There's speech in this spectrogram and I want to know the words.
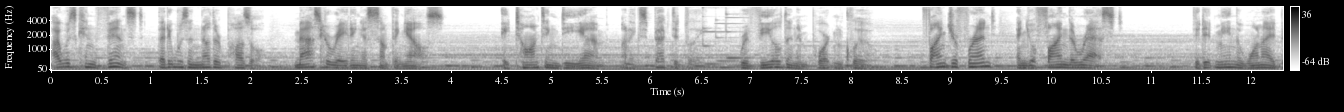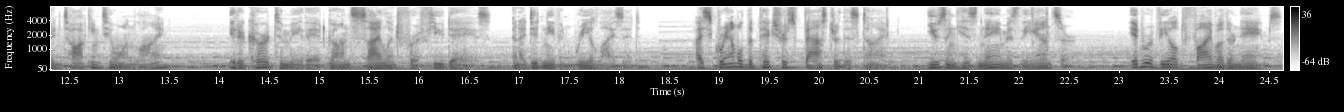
I was convinced that it was another puzzle, masquerading as something else. A taunting DM, unexpectedly, revealed an important clue. Find your friend, and you'll find the rest. Did it mean the one I had been talking to online? It occurred to me they had gone silent for a few days, and I didn't even realize it. I scrambled the pictures faster this time, using his name as the answer. It revealed five other names.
